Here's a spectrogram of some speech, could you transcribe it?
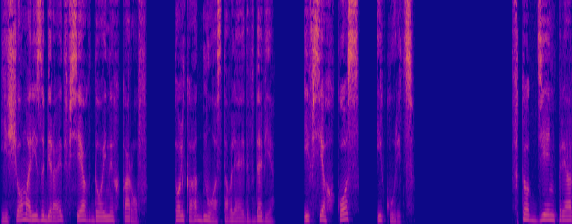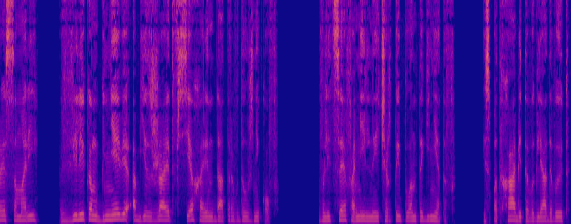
Еще Мари забирает всех дойных коров. Только одну оставляет вдове. И всех коз и куриц. В тот день приоресса Мари в великом гневе объезжает всех арендаторов-должников. В лице фамильные черты плантагенетов. Из-под хабита выглядывают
